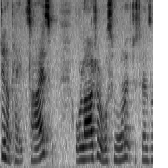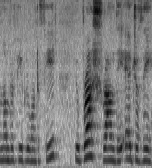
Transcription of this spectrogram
dinner plate size, or larger or smaller, it just depends on the number of people you want to feed. You brush round the edge of the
